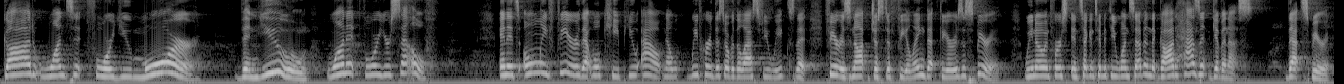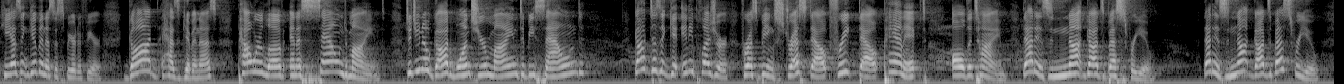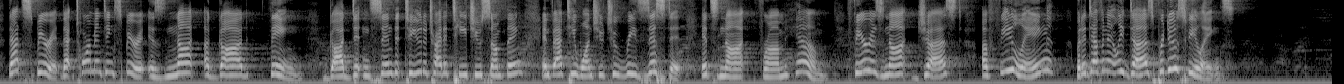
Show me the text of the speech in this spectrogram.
God wants it for you more than you want it for yourself. And it's only fear that will keep you out. Now, we've heard this over the last few weeks that fear is not just a feeling, that fear is a spirit. We know in first in 2 Timothy 1 7 that God hasn't given us that spirit. He hasn't given us a spirit of fear. God has given us power, love, and a sound mind. Did you know God wants your mind to be sound? God doesn't get any pleasure for us being stressed out, freaked out, panicked all the time. That is not God's best for you. That is not God's best for you. That spirit, that tormenting spirit, is not a God thing. God didn't send it to you to try to teach you something. In fact, He wants you to resist it. It's not from Him. Fear is not just a feeling, but it definitely does produce feelings.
